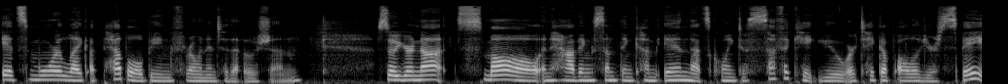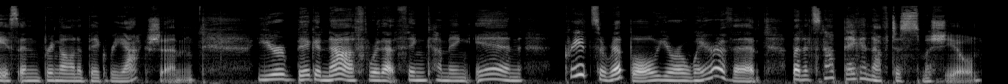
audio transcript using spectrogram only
it's more like a pebble being thrown into the ocean. So you're not small and having something come in that's going to suffocate you or take up all of your space and bring on a big reaction you're big enough where that thing coming in creates a ripple, you're aware of it, but it's not big enough to smush you.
